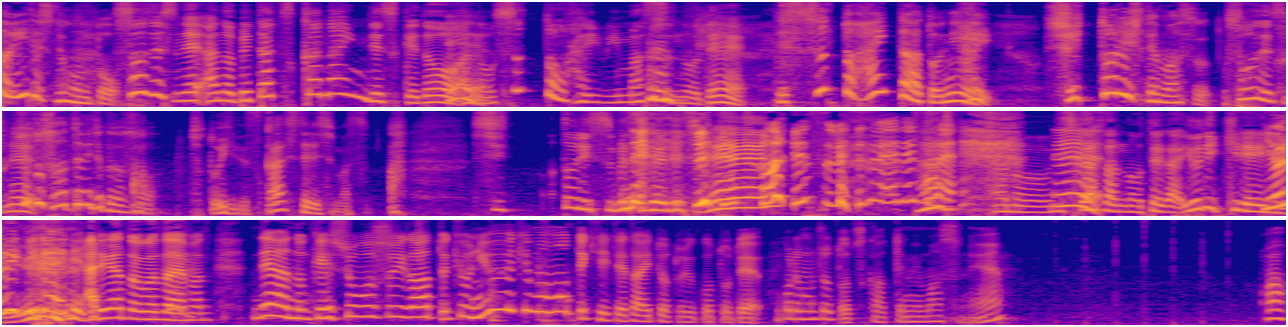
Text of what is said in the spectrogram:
がいいですね本当。そうですね。あのベタつかないんですけど、ええ、あのスッと入りますので。うん、でスッと入った後に。はいしっとりしてます。そうですね。ちょっと触ってみてください。ちょっといいですか？失礼します。あ、しっとりすべすべですね。しっとりすべすべですね。はい、あの、西川さんの手がより綺麗に。より綺麗に、ありがとうございます。で、あの化粧水があって、今日乳液も持ってきていただいたということで、これもちょっと使ってみますね。あ、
